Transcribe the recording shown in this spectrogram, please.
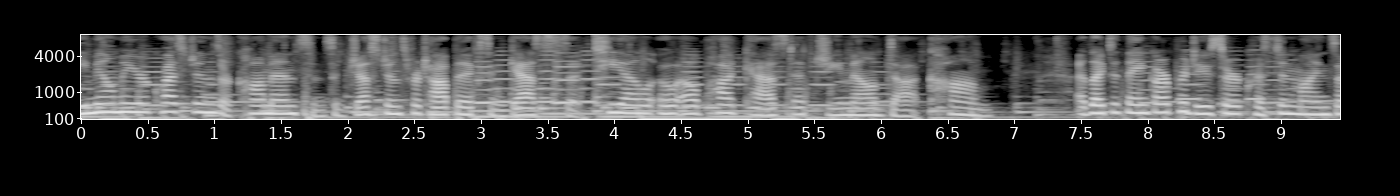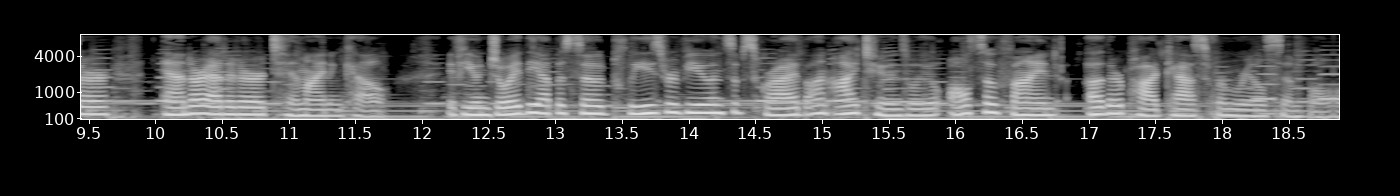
Email me your questions or comments and suggestions for topics and guests at tlolpodcast at gmail.com. I'd like to thank our producer, Kristen Meinzer, and our editor, Tim Einenkel. If you enjoyed the episode, please review and subscribe on iTunes, where you'll also find other podcasts from Real Simple.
